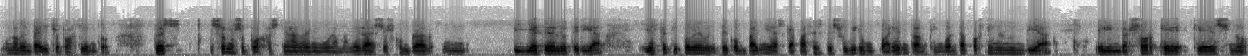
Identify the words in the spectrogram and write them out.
un 98%. Entonces, eso no se puede gestionar de ninguna manera. Eso es comprar un billete de lotería y este tipo de, compañías capaces de subir un 40 o un 50% en un día, el inversor que, que es, no,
